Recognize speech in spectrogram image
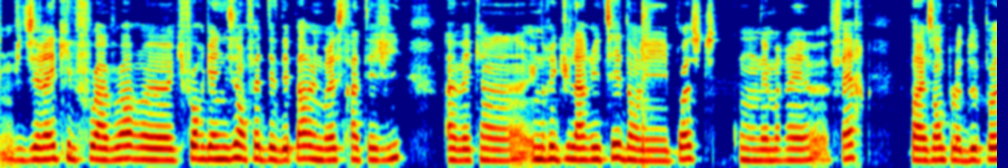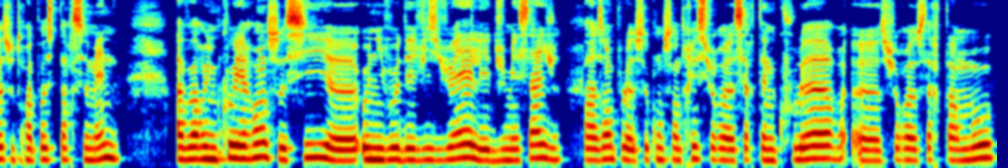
Je dirais qu'il faut avoir, qu'il faut organiser en fait dès le départ une vraie stratégie avec une régularité dans les postes qu'on aimerait faire. Par exemple, deux postes ou trois postes par semaine avoir une cohérence aussi euh, au niveau des visuels et du message. Par exemple, se concentrer sur euh, certaines couleurs, euh, sur certains mots,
